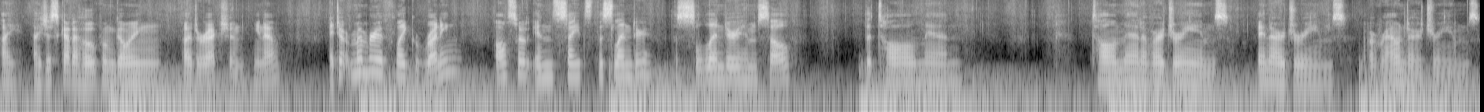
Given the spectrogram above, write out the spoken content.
I, I just gotta hope I'm going a direction, you know? I don't remember if, like, running also incites the Slender? The Slender himself? The tall man. Tall man of our dreams. In our dreams. Around our dreams.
